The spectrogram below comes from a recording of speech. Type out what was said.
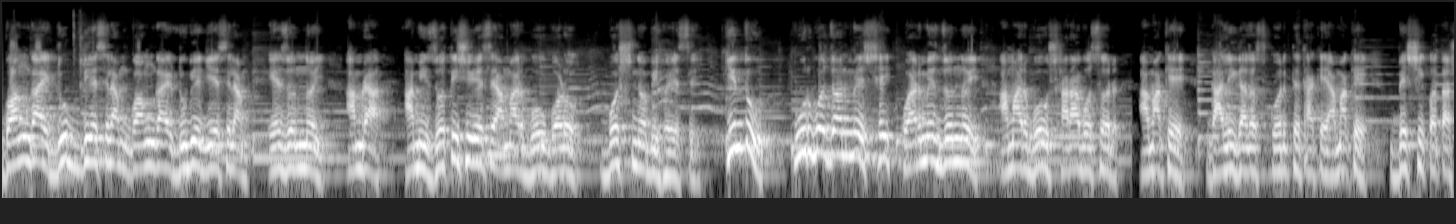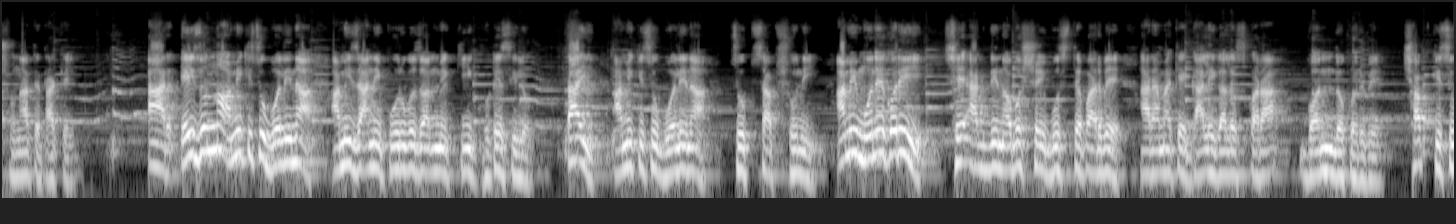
গঙ্গায় ডুব দিয়েছিলাম, গঙ্গায় ডুবে গিয়েছিলাম। এজন্যই আমরা, আমি জ্যোতিষী হয়েছে, আমার বউ বড় বৈষ্ণবী হয়েছে। কিন্তু পূর্বজন্মে সেই কর্মের জন্যই আমার বউ সারা বছর আমাকে গালিগালজ করতে থাকে, আমাকে বেশি কথা শোনাতে থাকে। আর এই জন্য আমি কিছু বলি না, আমি জানি পূর্বজন্মে কি ঘটেছিল। তাই আমি কিছু বলি না চুপচাপ শুনি। আমি মনে করি সে একদিন অবশ্যই বুঝতে পারবে আর আমাকে গালিগালজ করা বন্ধ করবে। সব কিছু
